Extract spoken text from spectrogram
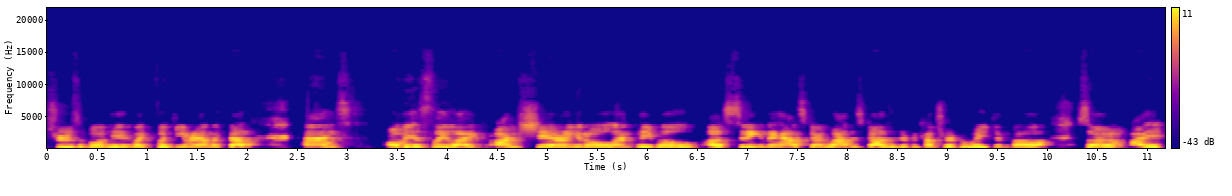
tourism board here, like flicking around like that. And obviously, like I'm sharing it all, and people are sitting in their house going, "Wow, this guy's in a different country every week," and blah. blah. So I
